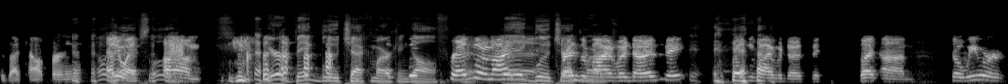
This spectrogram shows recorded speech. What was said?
Does that count for anything? oh, anyway, yeah, absolutely. Um, You're a big blue check mark in golf. Friends of mine, big blue check friends mark. of mine would notice me. friends of mine would notice me. But um, so we were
